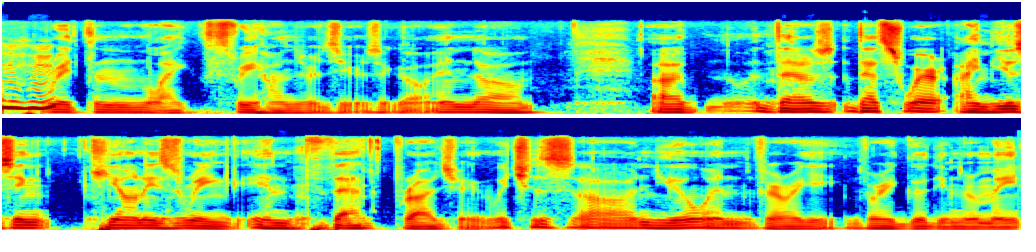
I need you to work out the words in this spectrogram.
mm-hmm. written like 300 years ago. And um, uh, there's, that's where I'm using Keoni's ring in that project, which is uh, new and very, very good in Romania.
